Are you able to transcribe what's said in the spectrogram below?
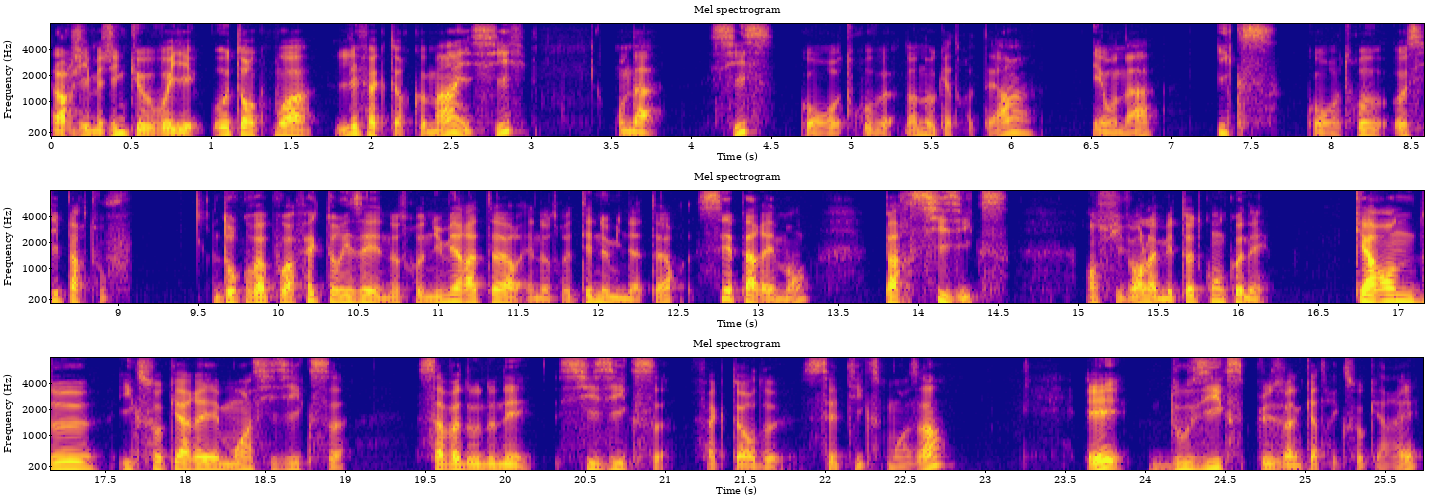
Alors j'imagine que vous voyez autant que moi les facteurs communs ici. On a 6 qu'on retrouve dans nos quatre termes, et on a x qu'on retrouve aussi partout. Donc on va pouvoir factoriser notre numérateur et notre dénominateur séparément par 6x en suivant la méthode qu'on connaît. 42x au carré moins 6x, ça va nous donner 6x facteur de 7x moins 1. Et 12x plus 24x au carré,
